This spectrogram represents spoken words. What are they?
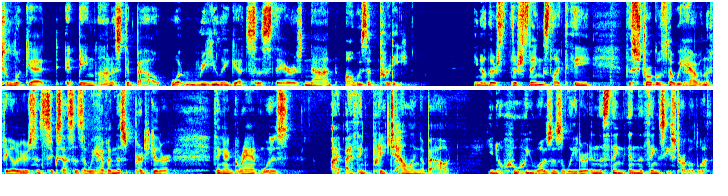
to look at at being honest about what really gets us there is not always that pretty. You know, there's there's things like the the struggles that we have and the failures and successes that we have. And this particular thing on Grant was, I, I think, pretty telling about you know who he was as a leader and this thing and the things he struggled with.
